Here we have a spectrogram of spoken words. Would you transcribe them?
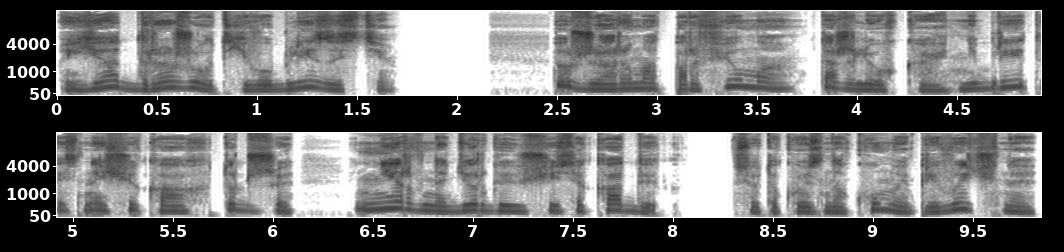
Я дрожу от его близости. Тот же аромат парфюма, та же легкая небритость на щеках, тот же нервно дергающийся кадык. Все такое знакомое, привычное,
